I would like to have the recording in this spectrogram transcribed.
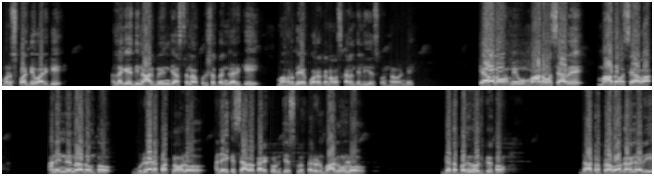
మున్సిపాలిటీ వారికి అలాగే దీన్ని ఆర్గనైజింగ్ చేస్తున్న పురుషోత్తం గారికి మా హృదయపూర్వక నమస్కారాలు తెలియజేసుకుంటున్నామండి. కేవలం మేము మానవ సేవే మాధవ సేవ అనే నినాదంతో గుడివాడ పట్టణంలో అనేక సేవా కార్యక్రమం చేసుకున్న తరుణ భాగంలో గత పది రోజుల క్రితం డాక్టర్ ప్రభాకర్ గారి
